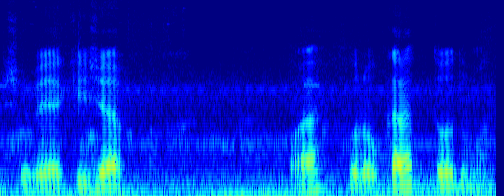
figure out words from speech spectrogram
Deixa eu ver aqui já Ó, furou o cara todo, mano.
